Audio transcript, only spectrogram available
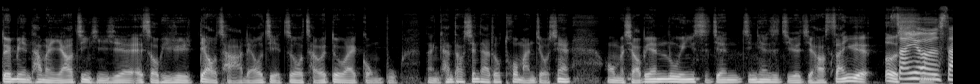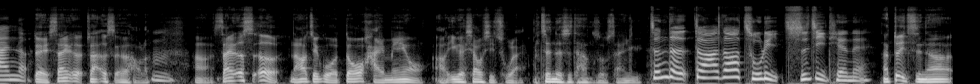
对面他们也要进行一些 SOP 去调查了解之后才会对外公布。那你看到现在都拖蛮久。现在我们小编录音时间今天是几月几号？三月二三月二十三了。对，三月二算二十二好了。嗯啊，三月二十二，然后结果都还没有啊一个消息出来，真的是烫手山芋。真的对啊，都要处理十几天呢。那对此呢，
